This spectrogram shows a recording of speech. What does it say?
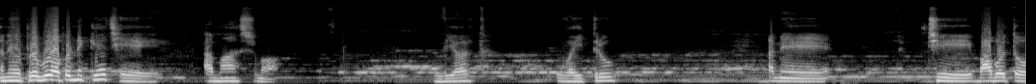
અને પ્રભુ આપણને કહે છે, આ માસમાં વ્યર્થ, વૈતૃ અને જે બાબતો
